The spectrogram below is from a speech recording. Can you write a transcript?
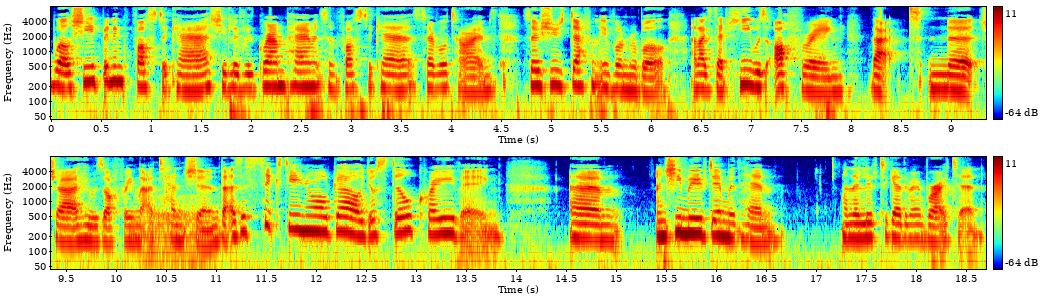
Well, she'd been in foster care. She'd lived with grandparents and foster care several times. So she was definitely vulnerable. And like I said, he was offering that nurture, he was offering that attention that as a 16 year old girl, you're still craving. Um, and she moved in with him and they lived together in Brighton.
